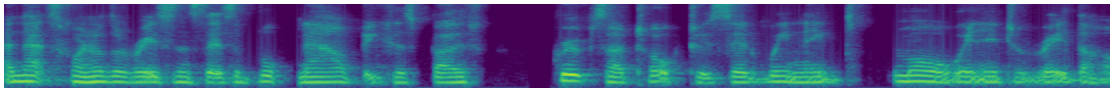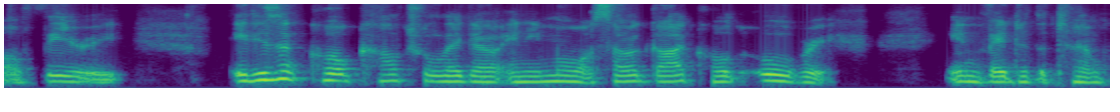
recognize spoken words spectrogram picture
And that's one of the reasons there's a book now because both groups I talked to said we need more, we need to read the whole theory. It isn't called cultural Lego anymore. So a guy called Ulrich invented the term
